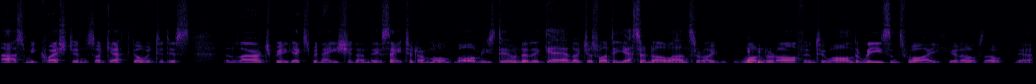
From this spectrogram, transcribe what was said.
ask me questions. I get going into this large, big explanation, and they say to their mum, "Mom, he's doing it again." I just want a yes or no answer. I wander off into all the reasons why, you know. So yeah,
